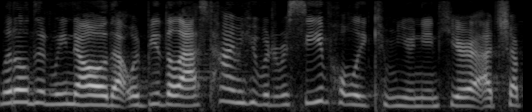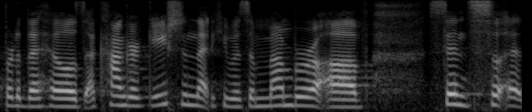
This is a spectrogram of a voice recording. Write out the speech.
Little did we know that would be the last time he would receive Holy Communion here at Shepherd of the Hills, a congregation that he was a member of since uh,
